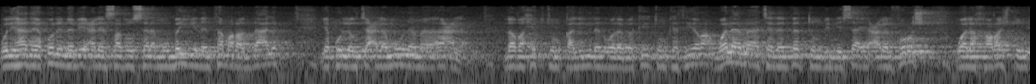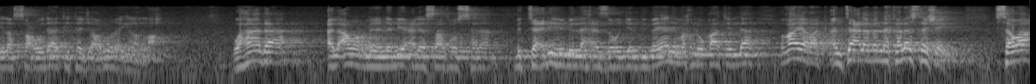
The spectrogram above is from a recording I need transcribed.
ولهذا يقول النبي عليه الصلاة والسلام مبينا ثمرة ذلك يقول لو تعلمون ما أعلم لضحكتم قليلا ولبكيتم كثيرا ولما تلذذتم بالنساء على الفرش ولخرجتم إلى الصعودات تجارون إلى الله. وهذا الأمر من النبي عليه الصلاة والسلام بالتعريف بالله عز وجل ببيان مخلوقات الله غيرك أن تعلم أنك لست شيء. سواء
